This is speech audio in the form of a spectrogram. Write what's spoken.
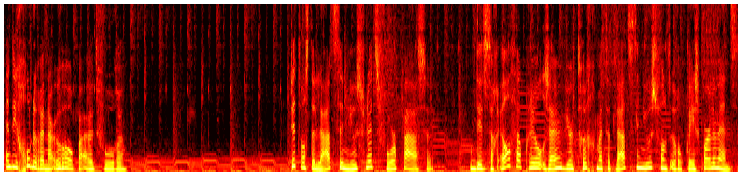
en die goederen naar Europa uitvoeren. Dit was de laatste nieuwsflits voor Pasen. Op dinsdag 11 april zijn we weer terug met het laatste nieuws van het Europees Parlement.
